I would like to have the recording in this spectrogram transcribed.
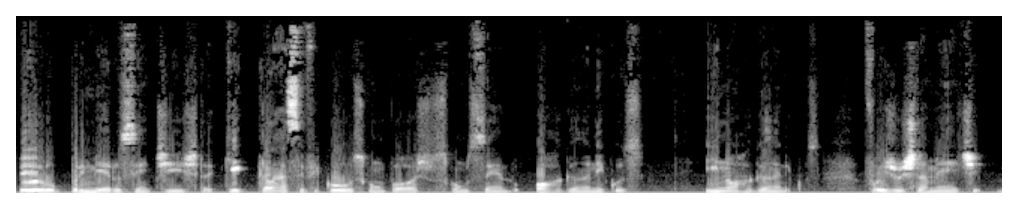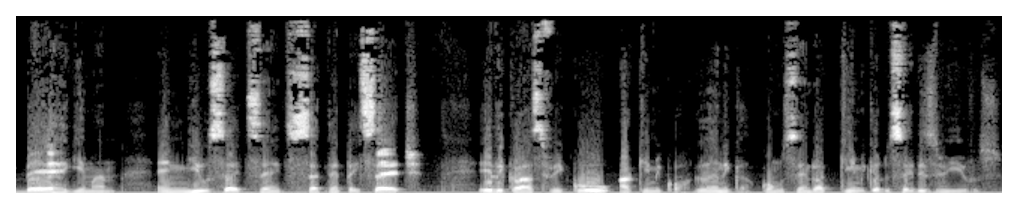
pelo primeiro cientista que classificou os compostos como sendo orgânicos e inorgânicos. Foi justamente Bergman, em 1777. Ele classificou a química orgânica como sendo a química dos seres vivos.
